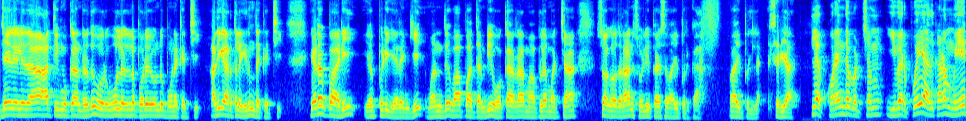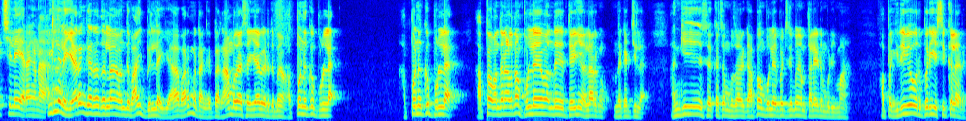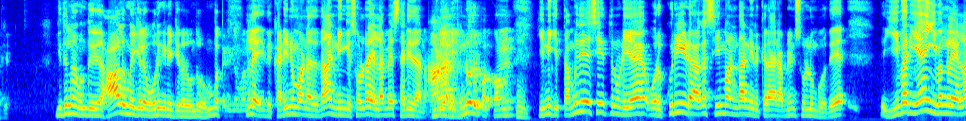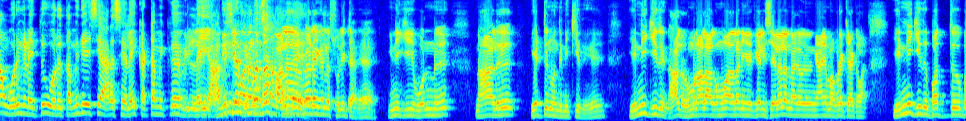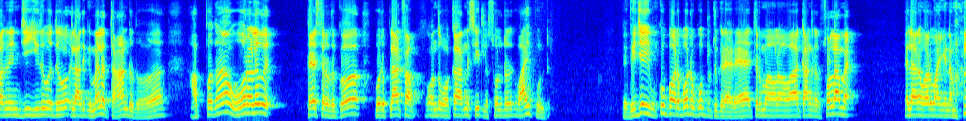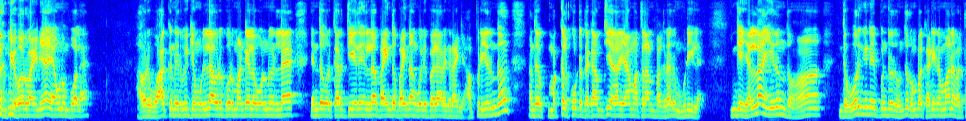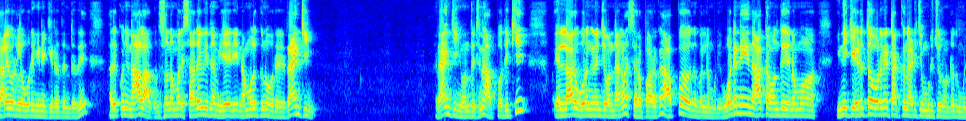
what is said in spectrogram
ஜெயலலிதா அதிமுகன்றது ஒரு ஊழலில் புறையோண்டு போன கட்சி. அதிகாரத்தில் இருந்த கட்சி. எடப்பாடி எப்படி இறங்கி வந்து வாப்பா தம்பி உக்காரா மாப்பிள்ளை மச்சான் சகோதரான்னு சொல்லி பேச வாய்ப்பு இருக்கா? வாய்ப்பு இல்லை. சரியா? இல்ல குறைந்தபட்சம் இவர் போய் அதுக்கான முயற்சியில இறங்கினார் இல்லை இல்லை இறங்குறதெல்லாம் வந்து வாய்ப்பு இல்லை ஐயா. வரமாட்டாங்க. இப்போ ராமதாஸ் ஐயாவே எடுத்துப்போம் அப்பனுக்கு புள்ள. அப்பனுக்கு புள்ள. அப்போ வந்தனால தான் புள்ளையே வந்து தெரியும் எல்லாருக்கும் அந்த கட்சியில். அங்கேயே ச- கசம்புசா இருக்குது அப்பன் புள்ளைய பற்றி போய் நம்ம தலையிட முடியுமா? அப்போ இதுவே ஒரு பெரிய சிக்கலாக இருக்குது இதெல்லாம் வந்து ஆளுமைகளை ஒருங்கிணைக்கிறது வந்து ரொம்ப கடினமான இல்ல இது கடினமானது தான் நீங்க சொல்ற எல்லாமே சரிதான் ஆனால். இன்னொரு பக்கம். இன்னைக்கு தமிழ் தேசியத்தினுடைய ஒரு குறியீடாக சீமான் தான் இருக்கிறார் அப்படின்னு சொல்லும்போது இவர் ஏன் இவங்களை எல்லாம் ஒருங்கிணைத்து ஒரு தமிழ் தேசிய அரசியலை கட்டமைக்கவில்லை விமர்சனம் பல மேடைகளில் சொல்லிட்டாரு இன்னைக்கு ஒன்று நாலு எட்டுன்னு வந்து நிற்கிது என்னைக்கு இது? நாலு ரொம்ப நாள் ஆகுமோ? அதெல்லாம் நீங்கள் கேள்வி செய்யலாம் இல்லை நாங்கள் நியாயமாக கூட கேட்கலாம். என்றைக்கு இது? பத்து பதினஞ்சு இருபதோ இல்லை அதுக்கு மேலே தாண்டுதோ அப்போ தான் ஓரளவு பேசுகிறதுக்கோ ஒரு பிளாட்ஃபார்ம் வந்து உட்காருன்னு சீட்டில் சொல்கிறதுக்கு வாய்ப்பு உண்டு. இப்போ விஜய் கூப்பாடு போட்டு கூப்பிட்டுருக்கிறாரு திருமாவளம் வா காங்கிரஸ் சொல்லாமல் எல்லாரும் வருவாங்க நம்ம நம்பி வருவாங்க எவனும் போல? அவர் வாக்கு நிரூபிக்க முடியல அவருக்கு ஒரு மண்டையில் ஒன்றும் இல்லை எந்த ஒரு கருத்தியலும் இல்லை பயந்த பயந்தாங்கோலி போயிலாக இருக்கிறாங்க. அப்படி இருந்தும் அந்த மக்கள் கூட்டத்தை காமிச்சு எல்லாரும் ஏமாத்தலான்னு பார்க்குறாரு முடியல. இங்கே எல்லாம் இருந்தும் இந்த ஒருங்கிணைப்புன்றது வந்து ரொம்ப கடினமான வேலை. தலைவர்களை ஒருங்கிணைக்கிறதுன்றது அது கொஞ்சம் நாள் ஆகும் சொன்ன மாதிரி சதவீதம் ஏறி நம்மளுக்குன்னு ஒரு ரேங்கிங் ரேங்கிங் வந்துச்சுன்னா அப்போதைக்கு எல்லாரும் ஒருங்கிணைஞ்சு வந்தாங்கன்னா சிறப்பாக இருக்கும். அப்போ வந்து வெல்ல முடியும். உடனே இந்த ஆட்டம் வந்து என்னமோ இன்றைக்கி எடுத்த உடனே டக்குன்னு அடித்து முடிச்சிடும்ன்றது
